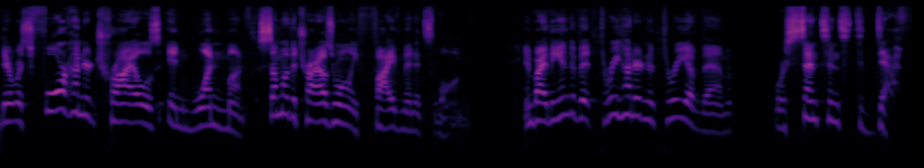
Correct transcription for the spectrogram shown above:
There was 400 trials in 1 month. Some of the trials were only 5 minutes long. And by the end of it, 303 of them were sentenced to death.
